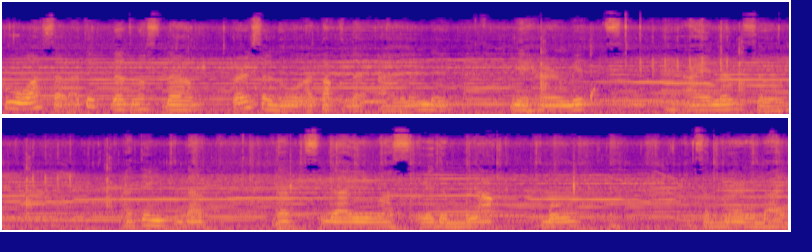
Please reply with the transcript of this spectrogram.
Who was that? I think that was the person who attacked the island. The, the hermit island so I think that that guy was with a black boat it's a very bad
